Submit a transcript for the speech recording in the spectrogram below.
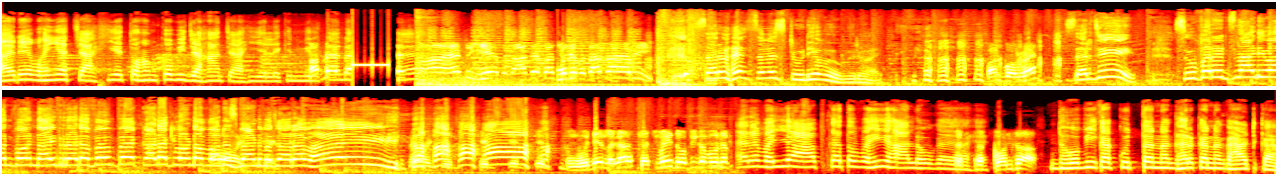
अरे भैया चाहिए तो हमको भी जहाँ चाहिए लेकिन मिलता अबे ना कहाँ है? तू ये बता दे बस मुझे बता कहाँ है अभी? सर मैं इस समय स्टूडियो में हूँ मेरे भाई। कौन बोल रहा है? Sir ji super hits 91.9 Red FM पे कड़क लौंडा मानस Oh, बैंड बजा रहा है भाई। Oh, shit, shit, shit, shit. मुझे लगा सच में धोबी का फ़ोन अरे भैया आपका तो वही हाल हो गया है। कौन सा? धोबी का कुत्ता न घर का न घाट का।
